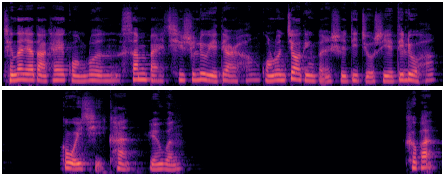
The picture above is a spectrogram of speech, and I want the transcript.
请大家打开《广论》三百七十六页第二行，《广论校定本》是第九十页第六行，跟我一起看原文。科判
